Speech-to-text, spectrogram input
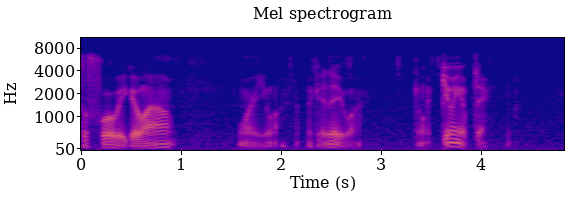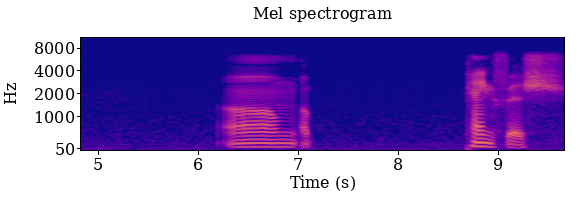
Before we go out. Where you are. Okay, there you are. Come on, get me up there. Um, a pengfish.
